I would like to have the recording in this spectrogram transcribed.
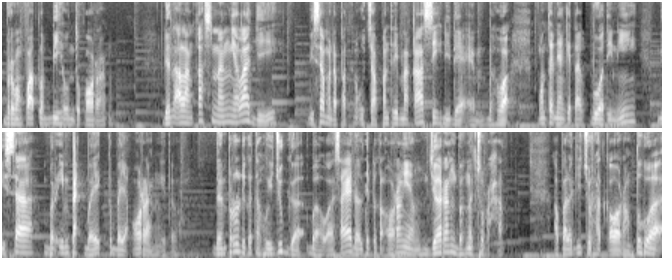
bermanfaat lebih untuk orang. Dan alangkah senangnya lagi bisa mendapatkan ucapan terima kasih di DM bahwa konten yang kita buat ini bisa berimpact baik ke banyak orang gitu. Dan perlu diketahui juga bahwa saya adalah tipikal orang yang jarang banget curhat apalagi curhat ke orang tua,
